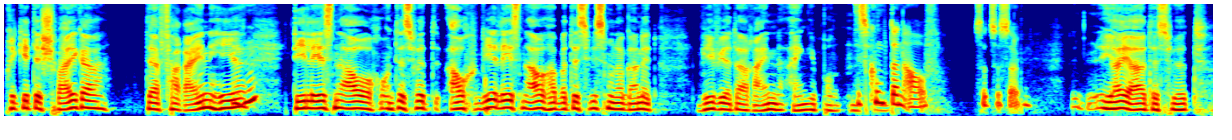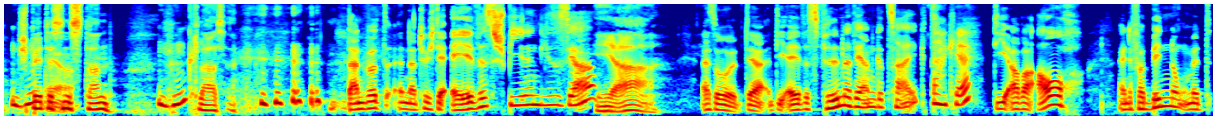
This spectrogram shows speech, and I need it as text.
Brigitte Schweiger, der Verein hier, die lesen auch und das wird auch, wir lesen auch, aber das wissen wir noch gar nicht, wie wir da rein eingebunden Das sind. kommt dann auf, sozusagen. Ja, ja, das wird spätestens dann klar sein. Dann wird äh, natürlich der Elvis spielen dieses Jahr. Ja. Also der, die Elvis-Filme werden gezeigt, Okay. die aber auch eine Verbindung mit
